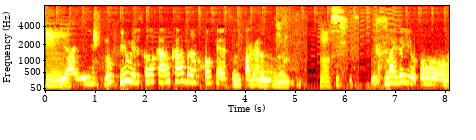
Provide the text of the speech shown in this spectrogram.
Hum, E aí, no filme, eles colocaram um cara branco qualquer, assim, fazendo isso. Nossa. Mas aí, o.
